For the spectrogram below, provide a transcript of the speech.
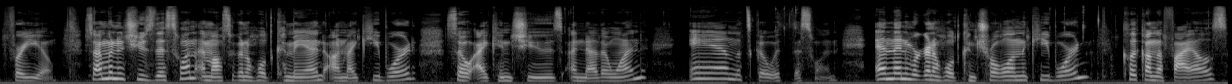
for you. So I'm going to choose this one. I'm also going to hold command on my keyboard so I can choose another one and let's go with this one. And then we're going to hold control on the keyboard, click on the files,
